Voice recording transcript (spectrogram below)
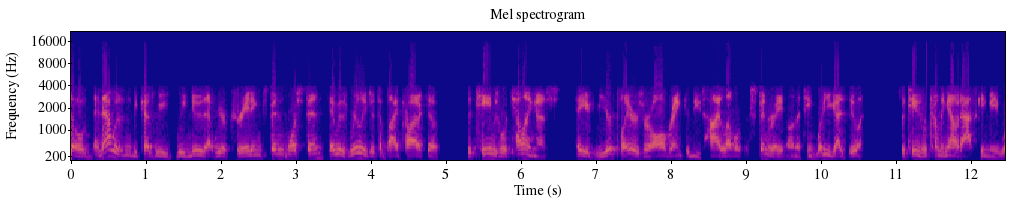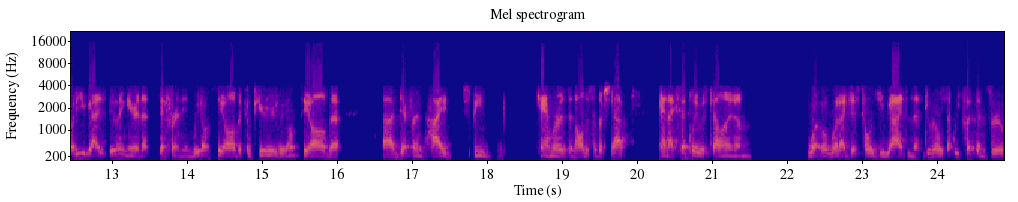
So, and that wasn't because we we knew that we were creating spin more spin. It was really just a byproduct of the teams were telling us, "Hey, your players are all ranked in these high levels of spin rate on the team. What are you guys doing?" So teams were coming out asking me, "What are you guys doing here that's different?" And we don't see all the computers, we don't see all the uh, different high speed cameras and all this other stuff. And I simply was telling them what what I just told you guys and the drills that we put them through,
